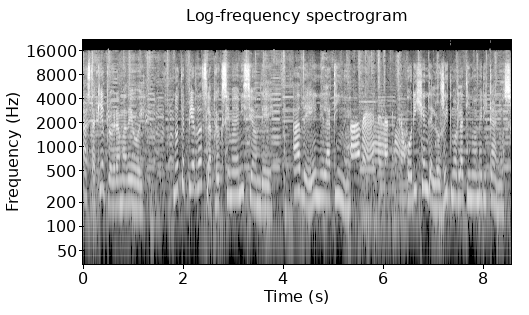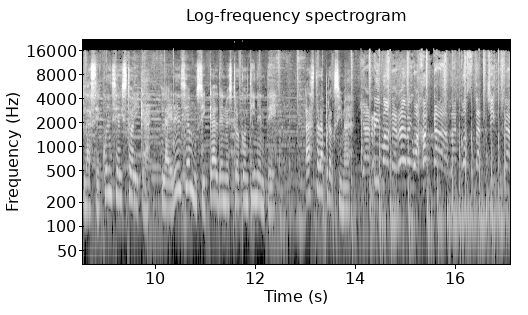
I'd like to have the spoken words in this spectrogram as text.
Hasta aquí el programa de hoy. No te pierdas la próxima emisión de ADN Latino. Origen de los ritmos latinoamericanos, la secuencia histórica, la herencia musical de nuestro continente. Hasta la próxima. Y arriba Guerrero y Oaxaca, la costa chica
